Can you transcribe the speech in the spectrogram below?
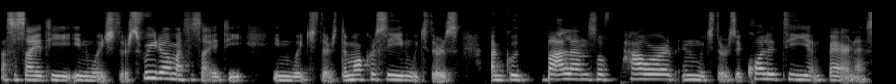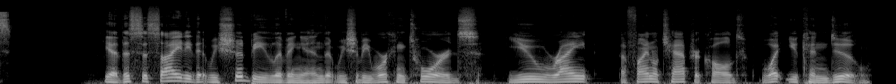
a society in which there's freedom, a society in which there's democracy, in which there's a good balance of power, in which there's equality and fairness. Yeah, this society that we should be living in, that we should be working towards, you write a final chapter called What You Can Do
